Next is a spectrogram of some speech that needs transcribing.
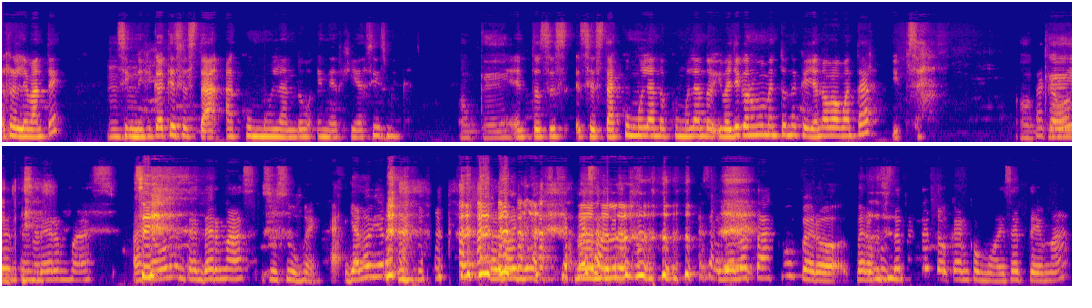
relevante, uh -huh. significa que se está acumulando energía sísmica. Okay. Entonces se está acumulando, acumulando, y va a llegar un momento en el que ya no va a aguantar y pues, Okay, acabo de entender más, sí. acabo de entender más Susume. ¿Ya lo vieron? Perdón, ya, ya me, no, salió, no, no. me, salió, el otaku, pero, pero justamente tocan como ese tema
